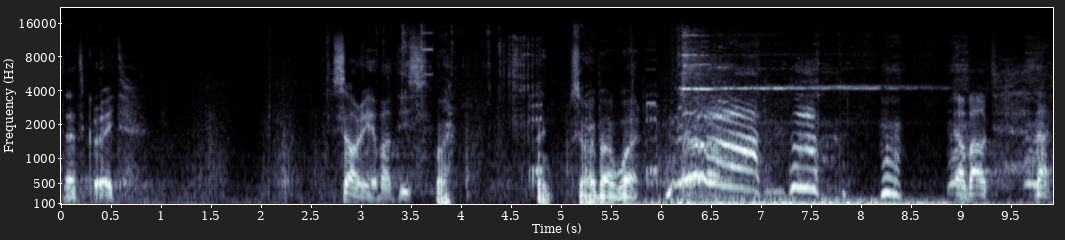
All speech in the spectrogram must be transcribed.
that's great. Sorry about this. What? Sorry about what? About that.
